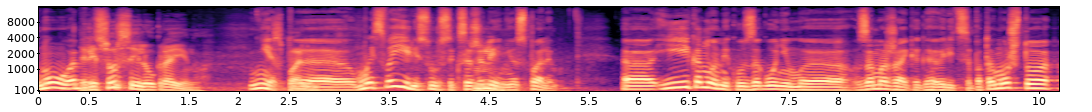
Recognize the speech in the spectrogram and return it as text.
Ну, объясню. Ресурсы или Украину? Нет, спалим. мы свои ресурсы, к сожалению, mm. спалим. Э, и экономику загоним э, за можай, как говорится, потому что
